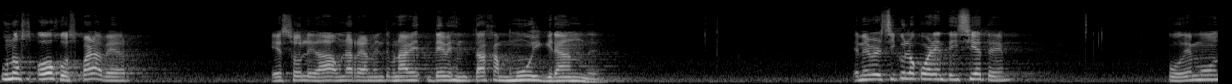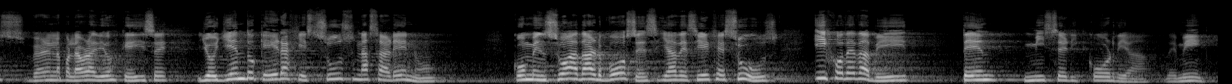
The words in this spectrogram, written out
unos ojos para ver, eso le da una realmente una desventaja muy grande. En el versículo 47 podemos ver en la palabra de Dios que dice, y oyendo que era Jesús Nazareno, comenzó a dar voces y a decir Jesús, Hijo de David, ten misericordia de mí.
